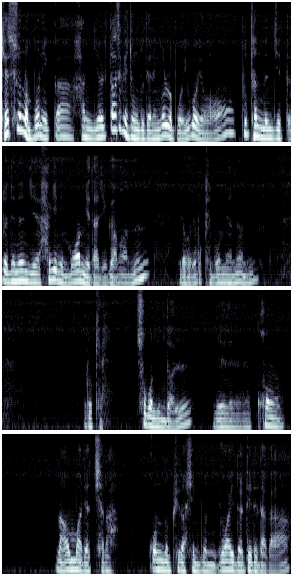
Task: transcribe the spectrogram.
개수는 보니까 한 15개 정도 되는 걸로 보이고요. 붙었는지 떨어졌는지 확인이 뭐합니다. 지금은 요, 요렇게 보면은 이렇게 초보님들 예, 콩 나온 말이야 쳐라 꽃눈 필요하신 분 요 아이들 데려다가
